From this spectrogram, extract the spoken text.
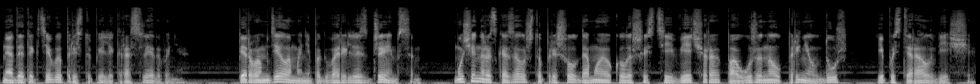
а детективы приступили к расследованию. Первым делом они поговорили с Джеймсом. Мужчина рассказал, что пришел домой около шести вечера, поужинал, принял душ и постирал вещи.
